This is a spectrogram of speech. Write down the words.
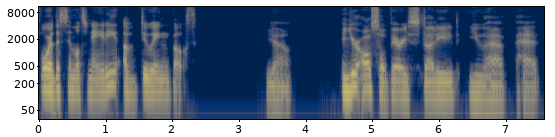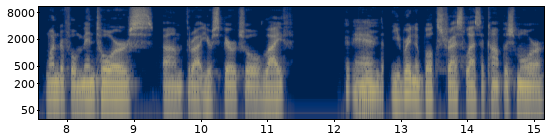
for the simultaneity of doing both. Yeah. And you're also very studied. You have had wonderful mentors um, throughout your spiritual life. Mm-hmm. And you've written a book, Stress Less, Accomplish More,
